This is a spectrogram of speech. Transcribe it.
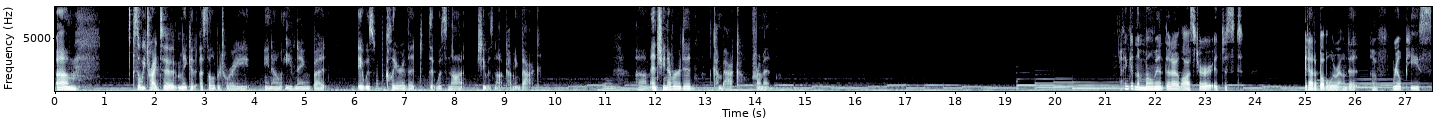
Um, so we tried to make it a celebratory, you know, evening, but it was clear that that was not, she was not coming back. Um, and she never did come back from it. Think in the moment that I lost her, it just it had a bubble around it of real peace.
